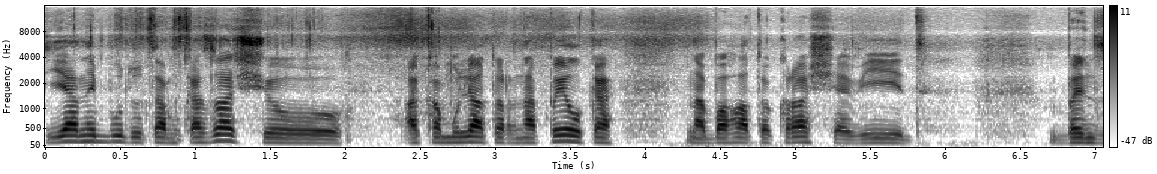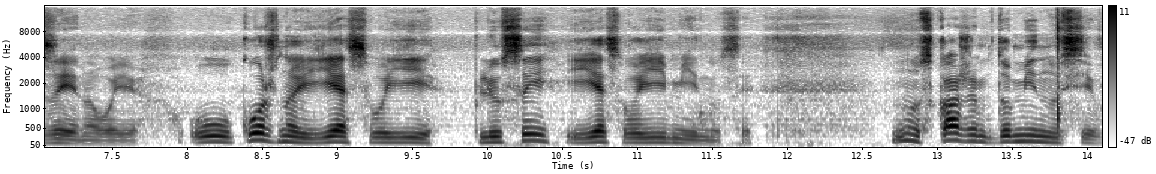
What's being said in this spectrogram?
я не буду там казати, що акумуляторна пилка набагато краща від бензинової. У кожної є свої плюси і є свої мінуси. Ну, скажімо, до мінусів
